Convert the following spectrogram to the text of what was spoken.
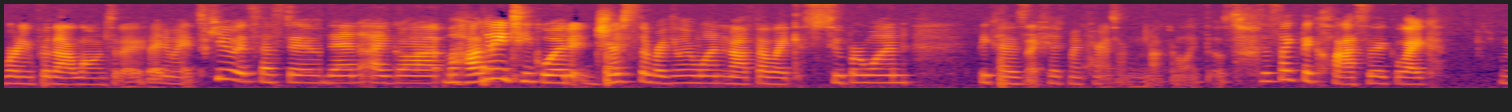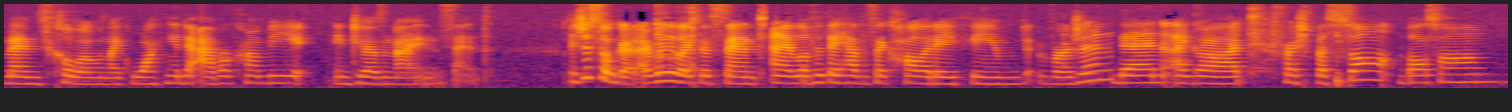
burning for that long today. But anyway, it's cute, it's festive. Then I got mahogany teak wood, just the regular one, not the like super one, because I feel like my parents are not gonna like those. This is like the classic like men's cologne, like walking into Abercrombie in 2009 scent. It's just so good. I really like this scent and I love that they have this like holiday themed version. Then I got Fresh Balsam, Balsam,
